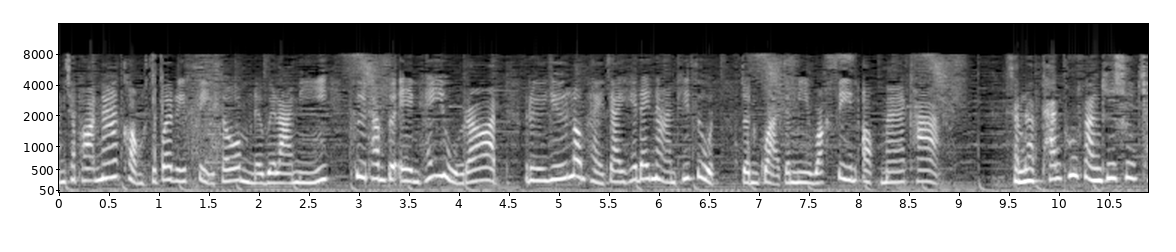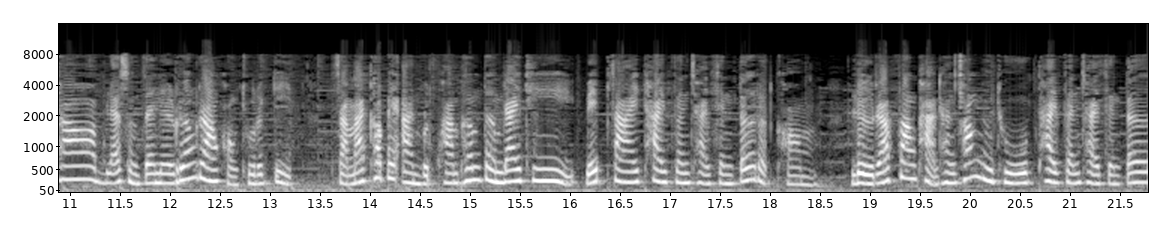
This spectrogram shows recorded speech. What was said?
นเฉพาะหน้าของซูเปอร์ริทสีส้มในเวลานี้ คือทำตัวเองให้อยู่รอด หรือยื้อลมหายใจให้ได้นานที่สุด จนกว่าจะมีวัคซีนออกมาค่ะสำหรับท่านผู้ฟังที่ชื่นชอบ และสนใจในเรื่องราวของธุรกิจ สามารถเข้าไปอ่านบทความเพิ่มเติมได้ที่เว็บไซต์ thaifranchisecenter.com หรือรับฟังผ่านทางช่อง YouTube Thai Franchise Center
